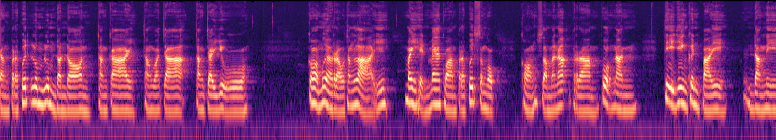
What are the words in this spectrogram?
ยังประพฤติลุ่มลุ่มดอนดอนทางกาย ทางวาจา ทางใจอยู่ ก็เมื่อเราทั้งหลายไม่เห็นแม่ความประพฤติสงบของสมณะพราหมณ์พวกนั้น ที่ยิ่งขึ้นไป ดังนี้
